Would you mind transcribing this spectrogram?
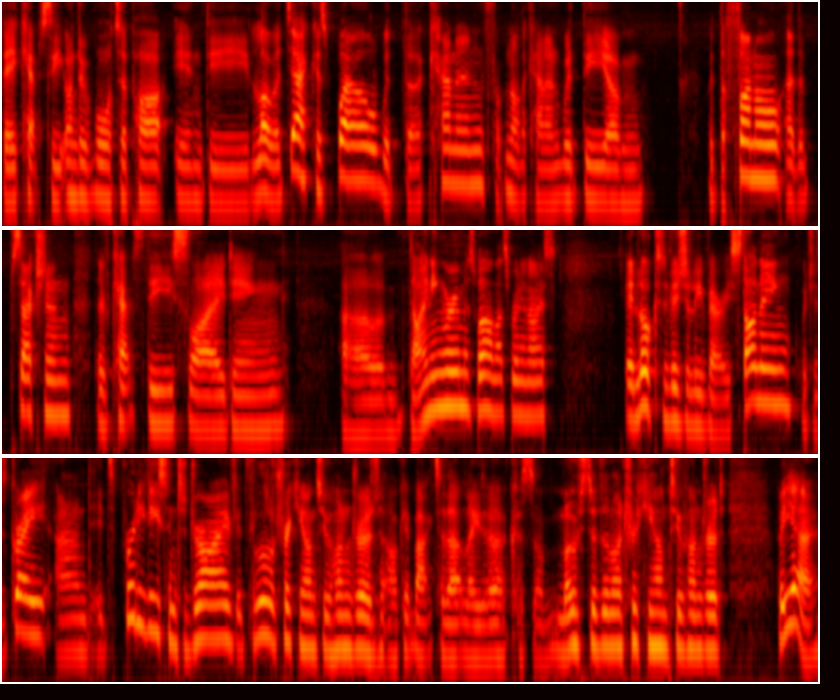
They kept the underwater part in the lower deck as well, with the cannon, not the cannon, with the um, with the funnel at the section. They've kept the sliding uh, dining room as well. That's really nice. It looks visually very stunning, which is great, and it's pretty decent to drive. It's a little tricky on 200. I'll get back to that later because uh, most of them are tricky on 200. But yeah,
